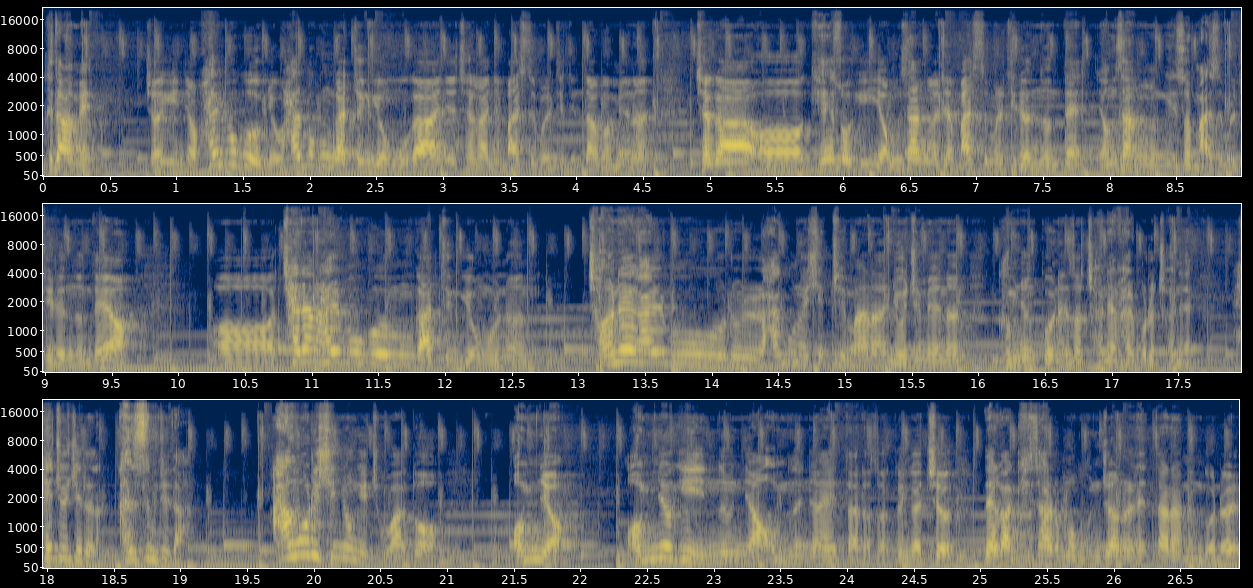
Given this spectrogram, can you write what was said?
그 다음에 저기 이제 활부금, 요 활부금 같은 경우가 이제 제가 이제 말씀을 드린다고 하면은 제가 어 계속 이 영상을 제가 말씀을 드렸는데 영상에서 말씀을 드렸는데요. 어 차량 할부금 같은 경우는 전액 할부를 하고는 싶지만은 요즘에는 금융권에서 전액 할부를 전혀 해주지를 않습니다. 아무리 신용이 좋아도 업력 업력이 있느냐 없느냐에 따라서 그러니까 즉 내가 기사로 뭐 운전을 했다라는 거를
